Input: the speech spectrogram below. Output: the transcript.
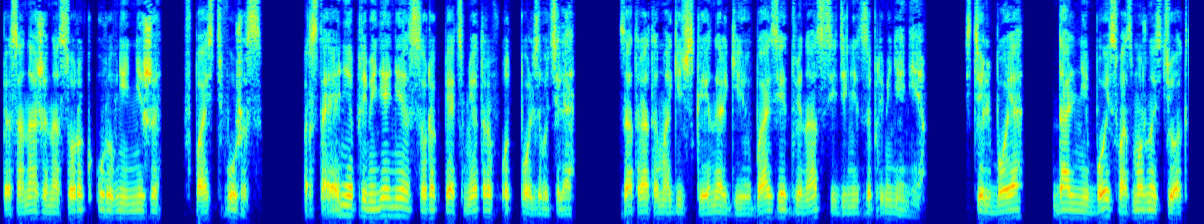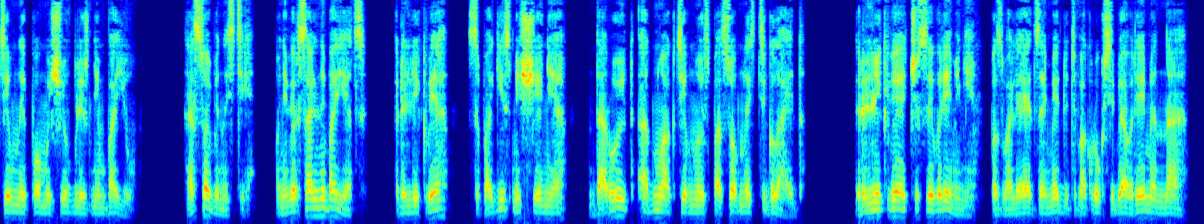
Персонажи на 40 уровней ниже — впасть в ужас. Расстояние применения 45 метров от пользователя. Затрата магической энергии в базе 12 единиц за применение. Стиль боя — дальний бой с возможностью активной помощи в ближнем бою. Особенности. Универсальный боец. Реликвия, сапоги смещения, дарует одну активную способность глайд. Реликвия «Часы времени» позволяет замедлить вокруг себя время на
